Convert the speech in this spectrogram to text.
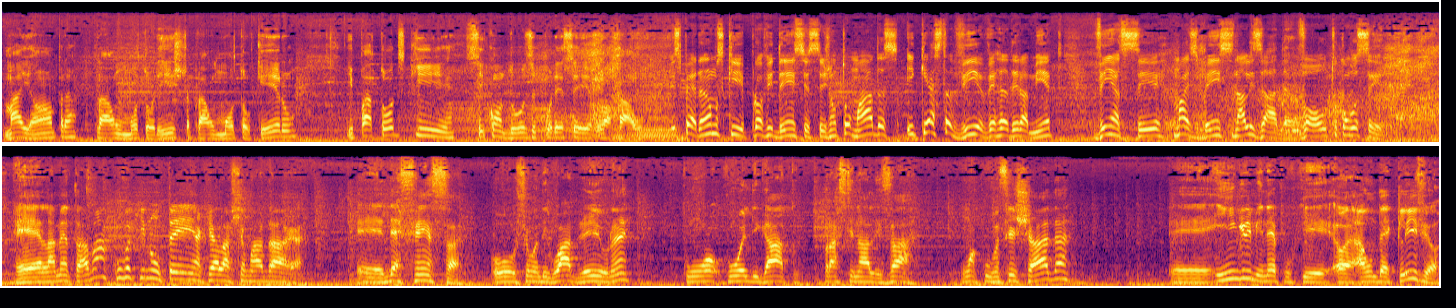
mais ampla para um motorista, para um motoqueiro e para todos que se conduzem por esse local. Esperamos que providências sejam tomadas e que esta via verdadeiramente venha a ser mais bem sinalizada. Volto com você. É lamentável. Uma curva que não tem aquela chamada é, defensa, ou chama de guardrail, né? Com, com olho de gato para sinalizar uma curva fechada, é, íngreme, né? Porque ó, há um declive, ó.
